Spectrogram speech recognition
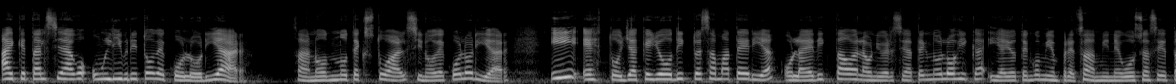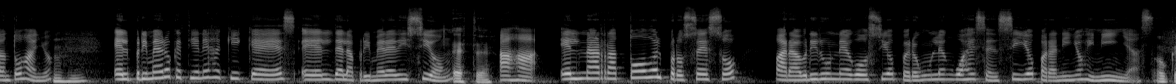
ay, ¿qué tal si hago un librito de colorear? O sea, no, no textual, sino de colorear. Y esto, ya que yo dicto esa materia, o la he dictado en la Universidad Tecnológica, y ya yo tengo mi empresa, mi negocio hace tantos años, el primero que tienes aquí, que es el de la primera edición. Este. Ajá. Él narra todo el proceso para abrir un negocio, pero en un lenguaje sencillo para niños y niñas. Ok.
